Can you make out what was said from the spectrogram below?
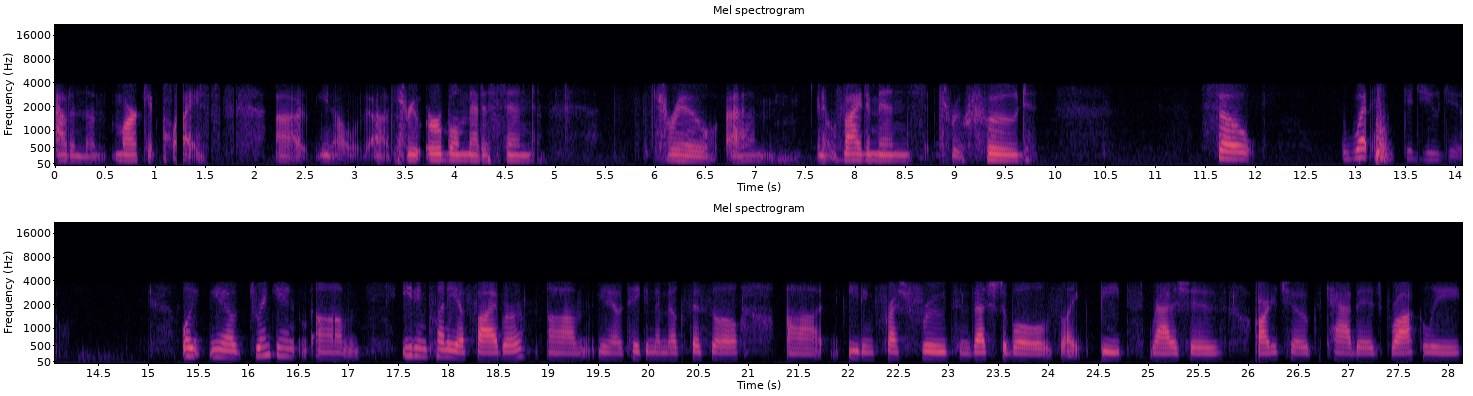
out in the marketplace. Uh, you know, uh, through herbal medicine, through um, you know vitamins, through food, so, what did you do? Well, you know, drinking, um, eating plenty of fiber, um, you know, taking the milk thistle, uh, eating fresh fruits and vegetables like beets, radishes, artichokes, cabbage, broccoli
